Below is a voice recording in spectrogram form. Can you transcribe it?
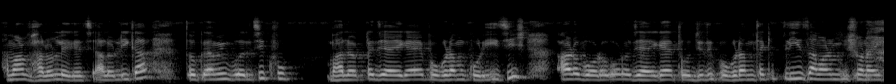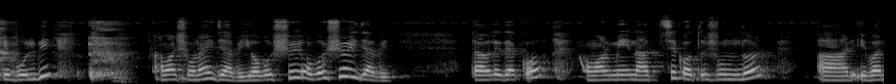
আমার ভালো লেগেছে। আলোলিকা, তোকে আমি বলছি খুব ভালো একটা জায়গায় প্রোগ্রাম করিয়েছিস আরও বড় বড় জায়গায় তোর যদি প্রোগ্রাম থাকে প্লিজ আমার সোনাইকে বলবি, আমার সোনাই যাবেই, অবশ্যই অবশ্যই যাবে। তাহলে দেখো, আমার মেয়ে নাচছে কত সুন্দর, আর এবার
